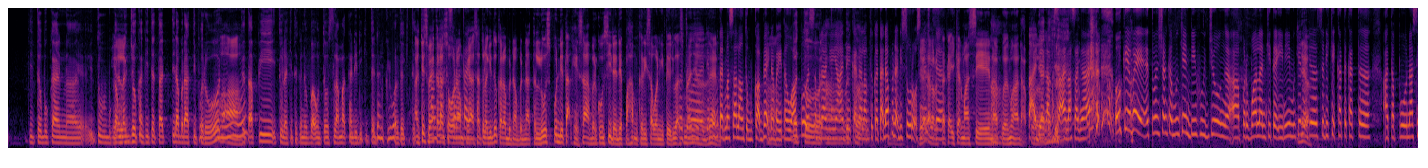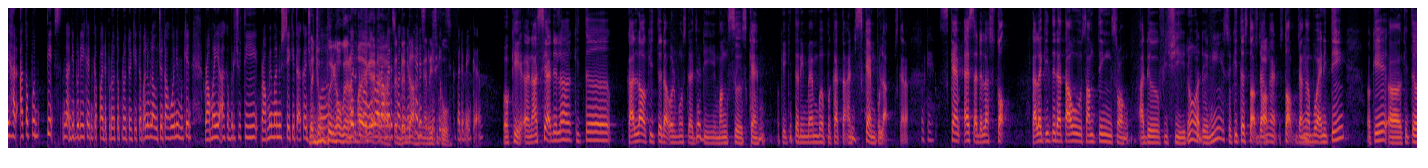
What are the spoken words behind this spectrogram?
kita bukan uh, itu bukan Yalah, menunjukkan kita tak, tidak berhati perut Ah. tetapi itulah kita kena buat untuk selamatkan diri kita dan keluarga kita. Nanti sebenarnya kalau seorang keselamatan. pihak satu lagi tu kalau benar-benar telus pun dia tak kisah berkongsi dan dia faham kerisauan kita juga Betul. sebenarnya Dia kan. pun tak ada masalah untuk buka beg dan bagi tahu apa Betul. sebenarnya Ah, yang ada kat betul. dalam tu kan. Tak ada apa nak disorok Yalah, senang kalau setakat ikan masin apa semua tak apa. Tak ada lah masalah sangat. Okey baik Tuan Syangkar mungkin di hujung uh, perbualan kita ini mungkin Ya. ada sedikit kata-kata ataupun nasihat ataupun tips nak diberikan kepada penonton-penonton kita. Maklumlah hujung tahun ni mungkin ramai yang akan bercuti, ramai manusia kita akan jumpa. Berjumpa dengan orang ramai Betul, kan, orang ramai ah, dan sebagainya. terdedah Mungkin ada dengan sedikit risiko. tips kepada mereka. Okey, uh, nasihat adalah kita kalau kita dah almost dah jadi mangsa scam. Okey, kita remember perkataan scam pula sekarang. Okey. Scam S adalah stop. Kalau kita dah tahu something wrong, ada fishy, no, ada ni, so kita stop, Stop. jangan stop, jangan buat anything. Okay, uh, kita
